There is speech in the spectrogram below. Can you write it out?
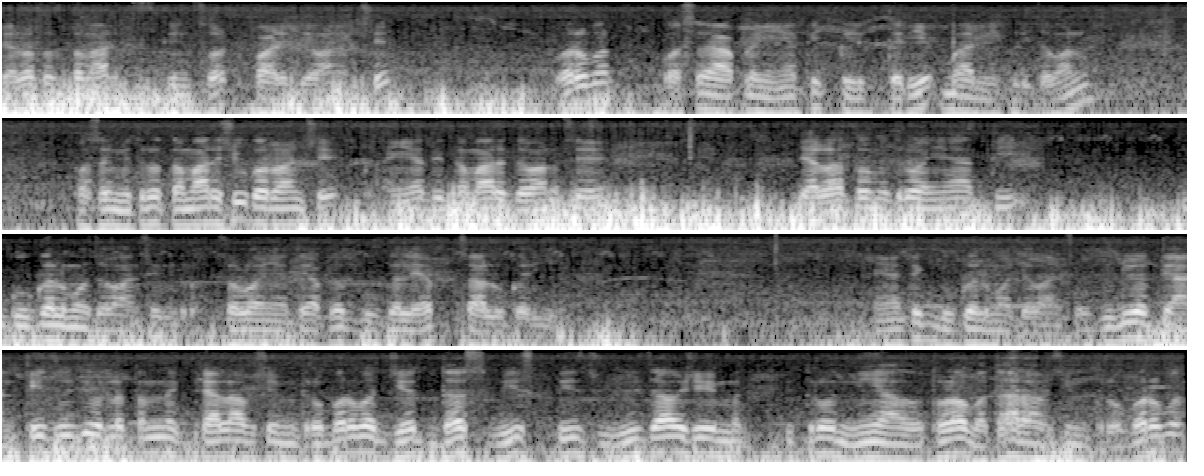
પહેલાં તો તમારે સ્ક્રીનશોટ પાડી દેવાનો છે. બરાબર? પછી આપણે અહીંયાથી ક્લિક કરીએ, બહાર નીકળી જવાનું. પછી મિત્રો, તમારે શું કરવાનું છે? અહીંયાથી તમારે જવાનું છે. પહેલાં તો મિત્રો અહીંયાથી ગૂગલમાં જવાનું છે મિત્રો. ચલો અહીંયાથી આપણે ગૂગલ એપ ચાલુ કરીએ. અહીંયાથી ગૂગલમાં જવાનું છે. વીડિયો ત્યાંથી જોજો એટલે તમને ખ્યાલ આવશે મિત્રો. બરાબર? જે દસ, વીસ, ત્રીસ વ્યૂઝ આવે છે એ મિત્રો નહીં આવે. થોડા વધારે આવશે મિત્રો. બરાબર?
